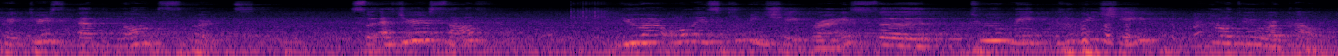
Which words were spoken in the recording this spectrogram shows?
characters that love sports. So as yourself, you are always keep in shape, right? So to make keep in shape, how do you work out?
